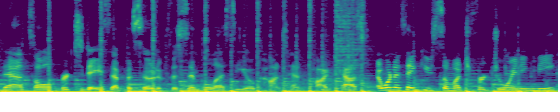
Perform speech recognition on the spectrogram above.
That's all for today's episode of the Simple SEO Content Podcast. I want to thank you so much for joining me.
